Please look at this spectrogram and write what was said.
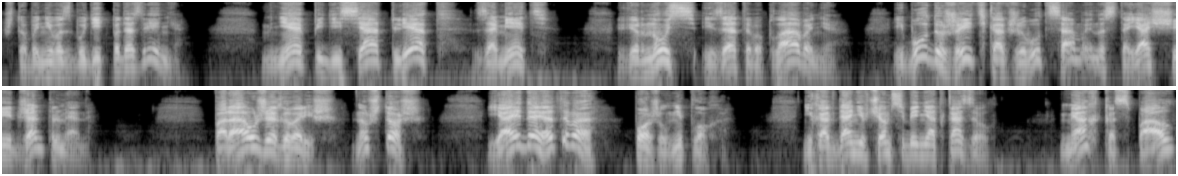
чтобы не возбудить подозрения. Мне пятьдесят лет, заметь, вернусь из этого плавания, и буду жить, как живут самые настоящие джентльмены. Пора уже, говоришь? Ну что ж, я и до этого пожил неплохо. Никогда ни в чем себе не отказывал. Мягко спал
